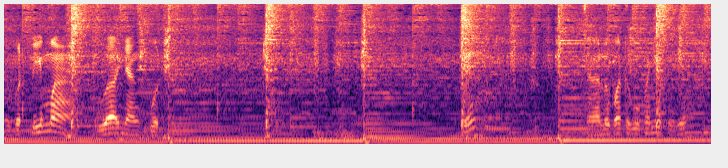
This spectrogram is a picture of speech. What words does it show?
dapat lima dua nyangkut. Oke. Jangan lupa dukungannya guys ya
